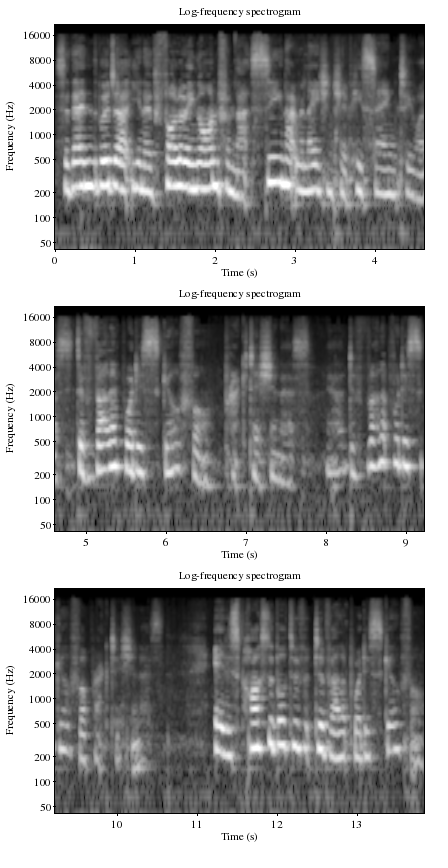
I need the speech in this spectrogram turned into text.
So then the Buddha, you know, following on from that, seeing that relationship, he's saying to us, develop what is skillful, practitioners. Yeah, develop what is skillful, practitioners. It is possible to develop what is skillful.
